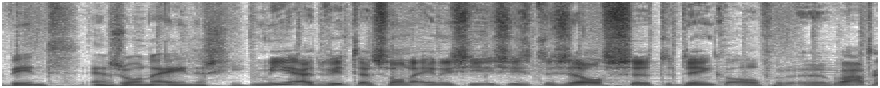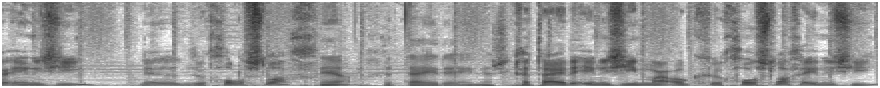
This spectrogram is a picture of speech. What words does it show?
wind- en zonne-energie? Meer uit wind- en zonne-energie. Ze zitten zelfs uh, te denken over uh, waterenergie, de golfslag. Ja, getijdenenergie. Getijdenenergie, maar ook golfslagenergie.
